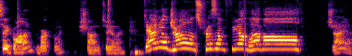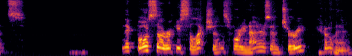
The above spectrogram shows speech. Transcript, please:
Saquon Barkley, Sean Taylor, Daniel Jones, Prism Field Level, Giants. Nick Bosa, rookie selections, 49ers, and Tarik Cohen.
